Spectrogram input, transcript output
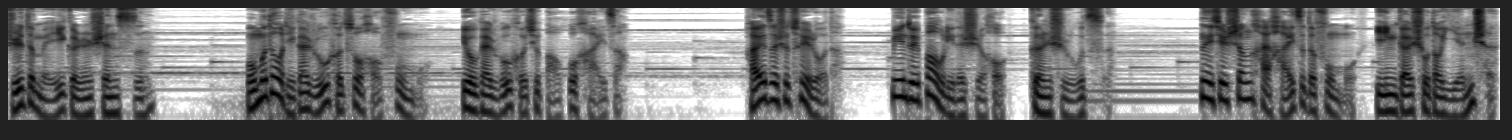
值得每一个人深思：我们到底该如何做好父母，又该如何去保护孩子？孩子是脆弱的，面对暴力的时候更是如此。那些伤害孩子的父母应该受到严惩。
